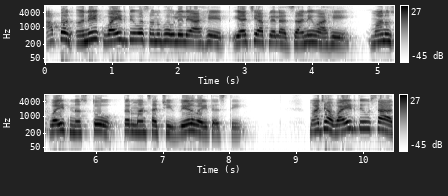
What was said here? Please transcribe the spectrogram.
आपण अनेक वाईट दिवस अनुभवलेले आहेत याची आपल्याला जाणीव आहे. माणूस वाईट नसतो तर माणसाची वेळ वाईट असते. माझ्या वाईट दिवसात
